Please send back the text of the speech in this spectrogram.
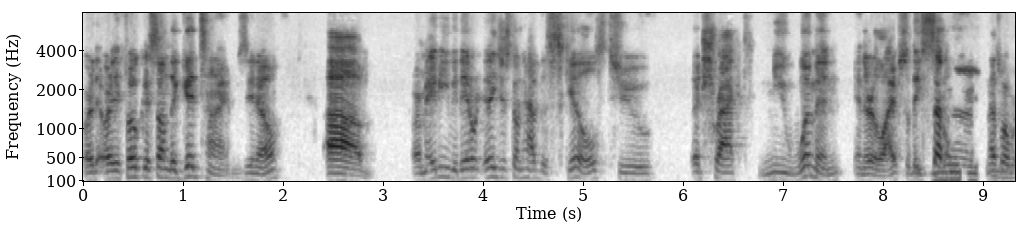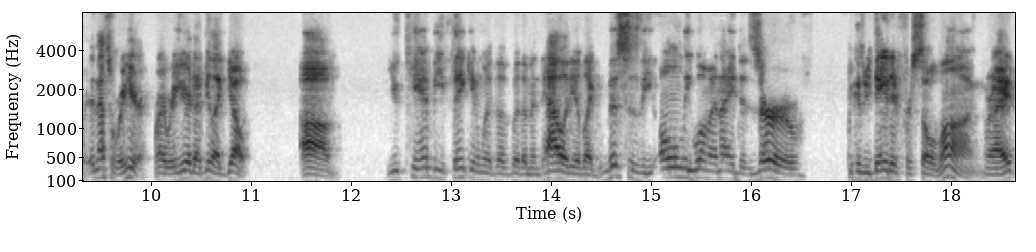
Or they, or they focus on the good times, you know, um, or maybe they don't. They just don't have the skills to attract new women in their life, so they settle. Mm-hmm. That's what we're, and that's what we're here, right? We're here to be like, yo, um, you can be thinking with a with a mentality of like, this is the only woman I deserve because we dated for so long, right?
